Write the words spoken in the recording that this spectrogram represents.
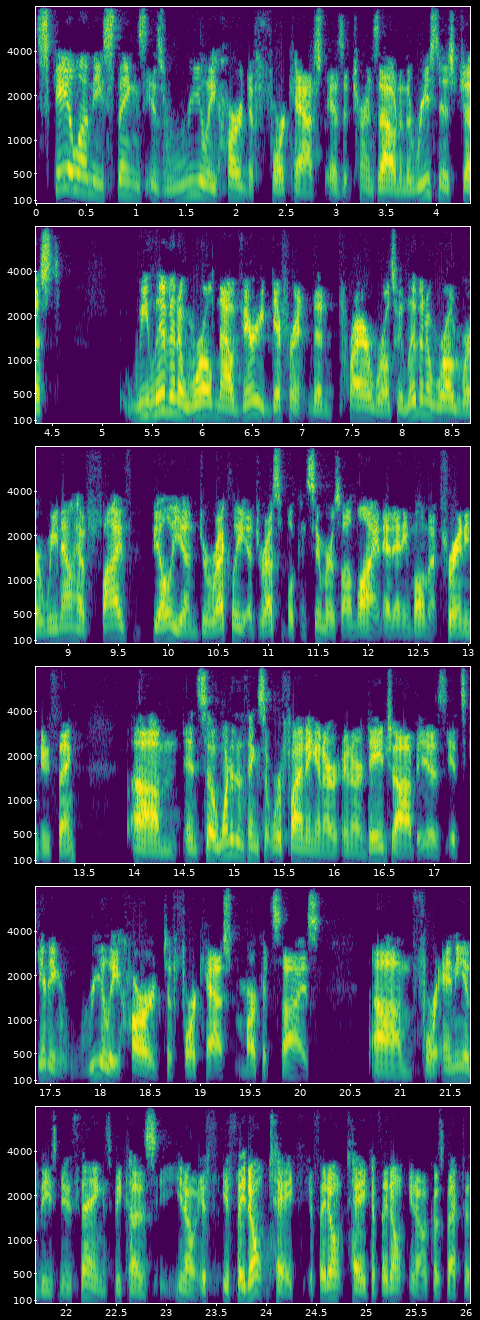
scale on these things is really hard to forecast as it turns out. And the reason is just we live in a world now very different than prior worlds. We live in a world where we now have 5 billion directly addressable consumers online at any moment for any new thing. Um, and so one of the things that we're finding in our in our day job is it's getting really hard to forecast market size um, for any of these new things because you know if, if they don't take if they don't take if they don't you know it goes back to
